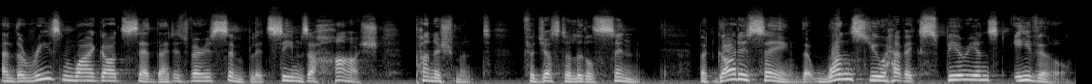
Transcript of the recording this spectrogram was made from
And the reason why God said that is very simple. It seems a harsh punishment for just a little sin. But God is saying that once you have experienced evil,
